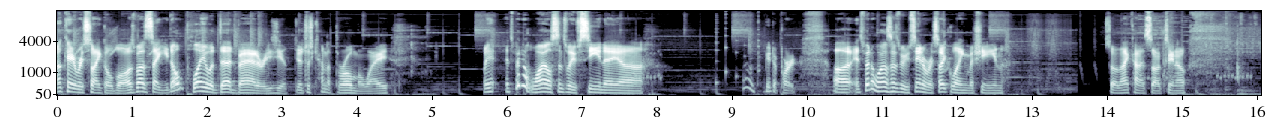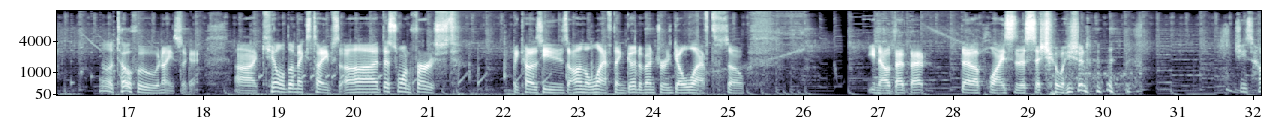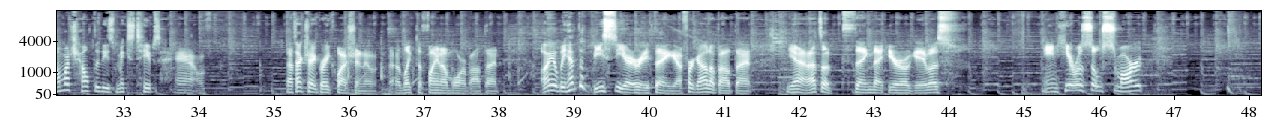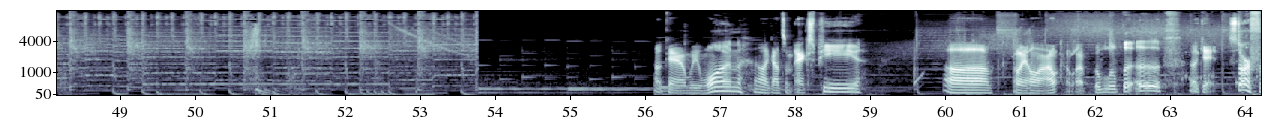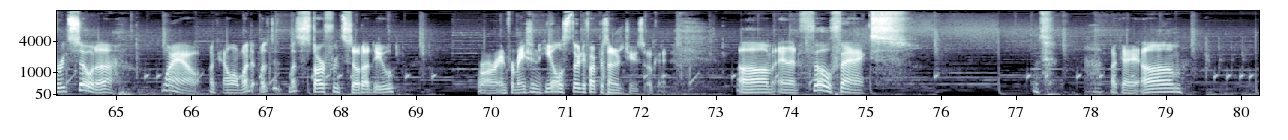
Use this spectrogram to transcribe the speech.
Okay, recyclable. I was about to say, you don't play with dead batteries. You, you just kind of throw them away. It's been a while since we've seen a, uh... Oh, computer part. Uh, it's been a while since we've seen a recycling machine. So that kind of sucks, you know. Oh, tofu. Nice, okay. Uh, kill the mixed types. Uh, this one first. Because he's on the left, and good adventurers go left, so... You know, that, that that applies to this situation. Jeez, how much health do these mixtapes have? That's actually a great question. I'd like to find out more about that. Oh yeah, we have the bestiary thing. I forgot about that. Yeah, that's a thing that Hero gave us. And Hero's so smart. Okay, we won. Oh, I got some XP. Uh, oh wait, hold on. Uh, okay, Starfruit Soda. Wow. Okay, hold on. What, what what's Starfruit Soda do? For our information, heals 35% of juice. Okay. Um, and then Fofax. okay, um...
